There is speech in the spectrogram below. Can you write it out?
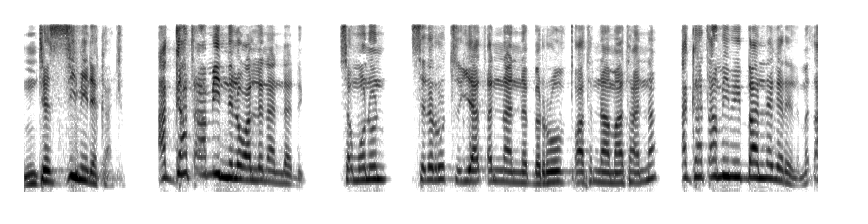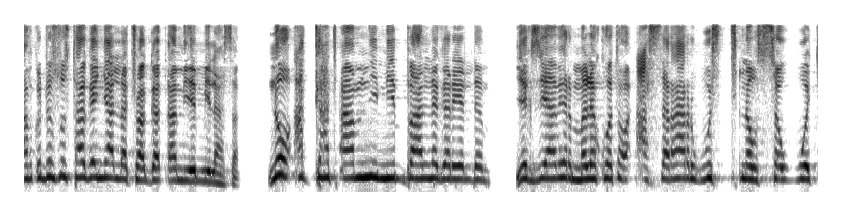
እንደዚህ ሚነካቸው አጋጣሚ እንለዋለን አንዳንድ ሰሞኑን ስለ ሩት እያጠናን ነበር ሮብ ጧትና ማታና አጋጣሚ የሚባል ነገር የለም። መጽሐፍ ቅዱስ ውስጥ ታገኛላችሁ አጋጣሚ የሚል ሀሳብ። ኖ አጋጣሚ የሚባል ነገር የለም። የእግዚአብሔር መለኮታዊ አሰራር ውስጥ ነው ሰዎች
